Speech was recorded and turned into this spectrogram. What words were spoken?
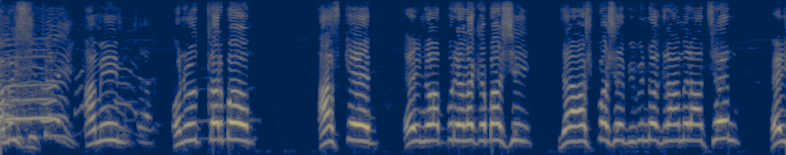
আমি আমি অনুরোধ করব, আজকে এই নবপুর এলাকাবাসী, যারা আশপাশে বিভিন্ন গ্রামের আছেন, এই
